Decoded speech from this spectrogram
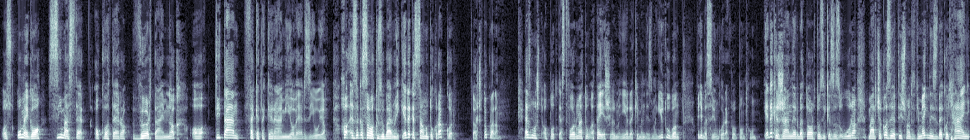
az Omega Seamaster Aquaterra Vertime-nak a Titán fekete kerámia verziója. Ha ezek a szavak közül bármelyik érdekes számotokra, akkor tartsatok velem! Ez most a podcast formátum, a teljes élmény érdekében néz meg YouTube-on, vagy a beszéljünk órákról.hu. Érdekes zsánerbe tartozik ez az óra, már csak azért is, mert ha megnézitek, hogy hány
